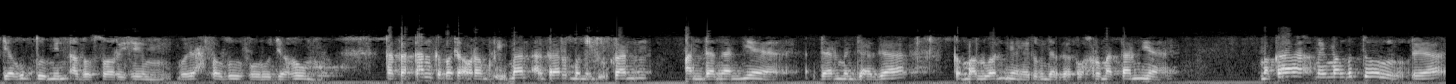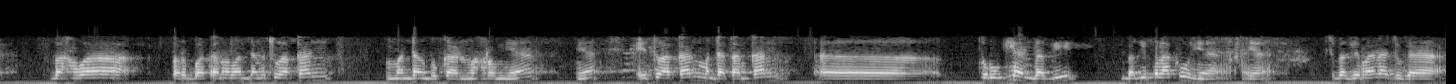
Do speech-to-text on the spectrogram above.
yaghuddu min absarihim wa yahfazu furujahum. Katakan kepada orang beriman agar menundukkan pandangannya dan menjaga kemaluannya yaitu menjaga kehormatannya maka memang betul ya bahwa perbuatan memandang itu akan memandang bukan mahramnya ya itu akan mendatangkan uh, kerugian bagi bagi pelakunya ya. Sebagaimana juga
